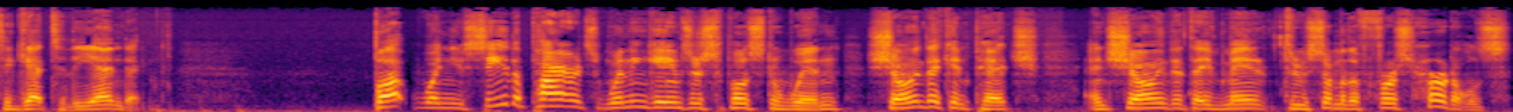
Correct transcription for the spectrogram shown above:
to get to the ending. But when you see the Pirates winning games they're supposed to win, showing they can pitch, and showing that they've made it through some of the first hurdles,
